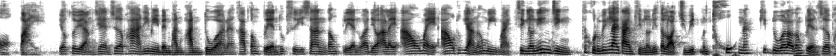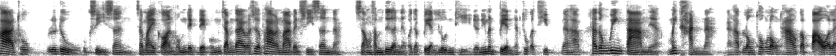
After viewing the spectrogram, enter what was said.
ออกไป ยกตัวอย่างเช่น เสื้อผ้าที่มีเป็นพันๆตัวนะครับ ต้องเปลี่ยนทุก season ต้องเปลี่ยนว่าเดี๋ยวอะไรเอาไม่เอาทุกอย่างต้องมีใหม่ สิ่งเหล่านี้จริง ๆ ถ้าคุณวิ่งไล่ตามสิ่งเหล่านี้ตลอดชีวิตมันทุกข์นะคิดดูว่าเราต้องเปลี่ยนเสื้อผ้าทุก ฤดูทุก season สมัยก่อนผมเด็กๆ ผมจำได้ว่าเสื้อผ้ามันมาเป็น season นะ สองสามเดือนเนี่ยก็จะเปลี่ยนรุ่นที เดี๋ยวนี้มันเปลี่ยนแทบทุกอาทิตย์นะครับ ถ้าต้องวิ่งตามเนี่ยไม่ทันนะนะครับรองทงรองเท้ากระเป๋าอะไร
